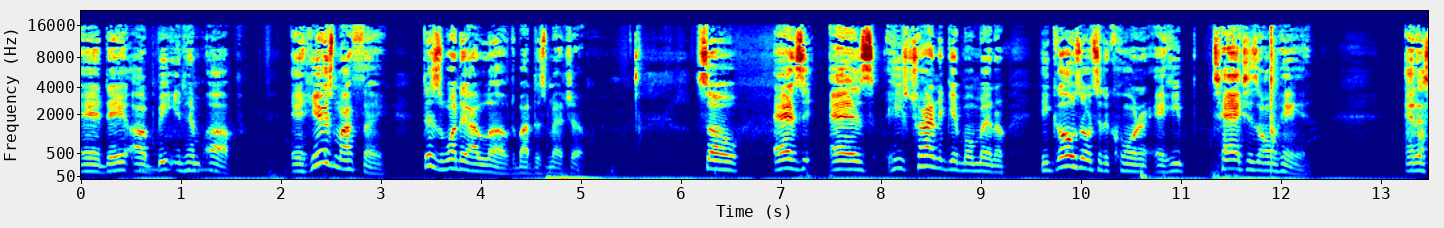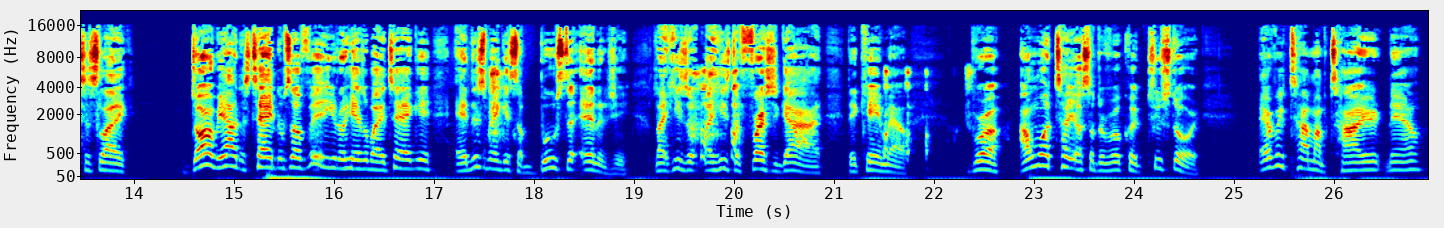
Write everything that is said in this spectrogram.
and they are beating him up. And here's my thing: this is one thing I loved about this matchup. So as as he's trying to get momentum, he goes over to the corner and he tags his own hand, and it's just like Darby Allin just tagged himself in. You know, he has nobody tagging, and this man gets a boost of energy, like he's a, like he's the fresh guy that came out. Bruh, I want to tell y'all something real quick. True story. Every time I'm tired now,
